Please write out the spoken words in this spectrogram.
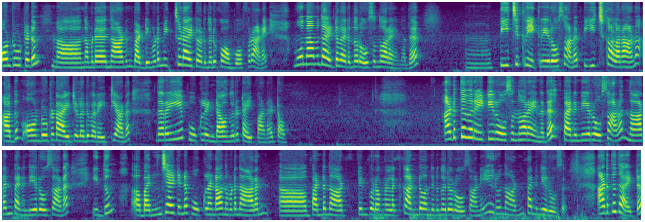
ഓൺ റൂട്ടഡും നമ്മുടെ നാടൻ ബഡ്ഡിയും കൂടെ മിക്സ്ഡ് ആയിട്ട് വരുന്നൊരു കോംബോ ഓഫറാണ് മൂന്നാമതായിട്ട് വരുന്ന റോസ് എന്ന് പറയുന്നത് പീച്ച് ക്രീക്രി റോസ് ആണ്. പീച്ച് കളറാണ് അതും ഓൺ റൂട്ടഡ് ആയിട്ടുള്ള ആയിട്ടുള്ളൊരു വെറൈറ്റിയാണ് നിറയെ പൂക്കൾ ഉണ്ടാകുന്ന ഒരു ടൈപ്പാണ് കേട്ടോ. അടുത്ത വെറൈറ്റി റോസ് എന്ന് പറയുന്നത് പനിനീർ റോസ് ആണ്. നാടൻ പനിനീർ റോസ് ആണ്. ഇതും ബഞ്ചായിട്ട് തന്നെ പൂക്കളുണ്ടാവും നമ്മുടെ നാടൻ പണ്ട് നാട്ടിൻ പുറങ്ങളിലൊക്കെ കണ്ടുവന്നിരുന്ന ഒരു റോസാണ് ഈ ഒരു നാടൻ പനിനീർ റോസ് അടുത്തതായിട്ട്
